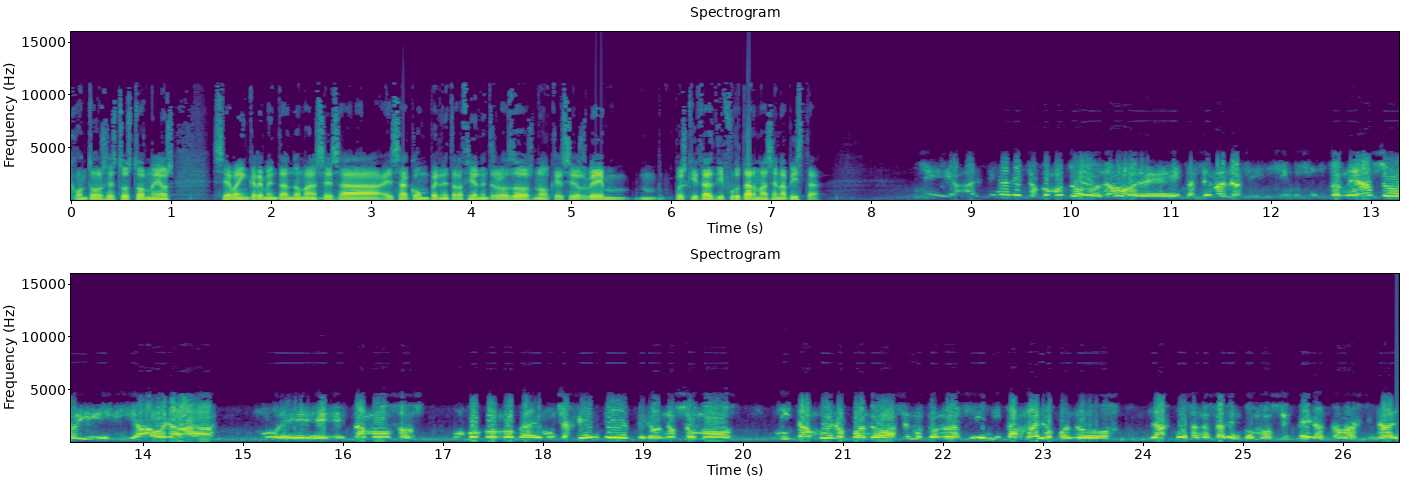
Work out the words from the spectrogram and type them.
con todos estos torneos se va incrementando más esa, esa compenetración entre los dos, ¿no? Que se os ve, pues quizás disfrutar más en la pista. Final esto como todo, ¿no? Eh, esta semana hicimos un torneazo y, y ahora eh, estamos un poco en boca de mucha gente, pero no somos ni tan buenos cuando hacemos torneos así, ni tan malos cuando las cosas no salen como se esperan, ¿no? Al final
